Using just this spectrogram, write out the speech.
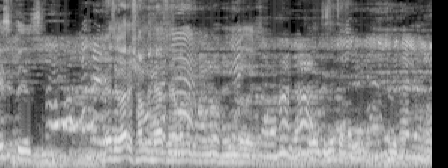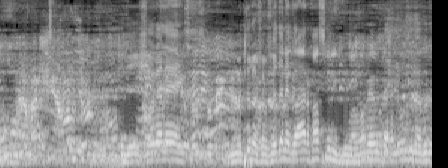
ऐसे घर এসে ঘরের সামনে হ্যাঁ আছে আমাদের যে সকালে ঘুমোতে রসম শৈতানে আর পাঁচ মিনিট ঘুম আমার ডাকালে ওষুধ করে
